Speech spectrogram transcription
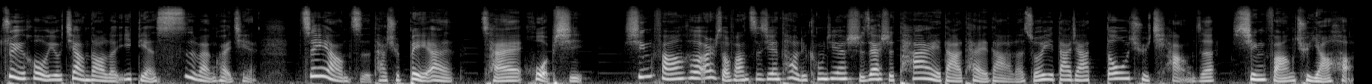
最后又降到了一点四万块钱，这样子他去备案才获批。新房和二手房之间套利空间实在是太大太大了，所以大家都去抢着新房去摇号。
